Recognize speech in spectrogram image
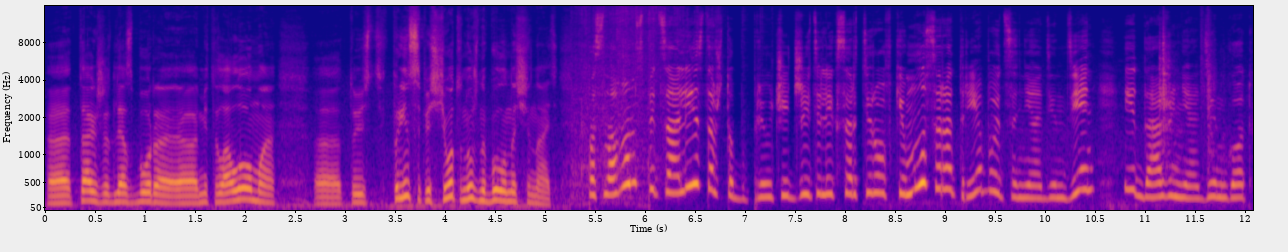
э, также для сбора э, металлолома. Э, то есть, в принципе, с чего-то нужно было начинать. По словам специалистов, чтобы приучить жителей к сортировке мусора, требуется не один день и даже не один год.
